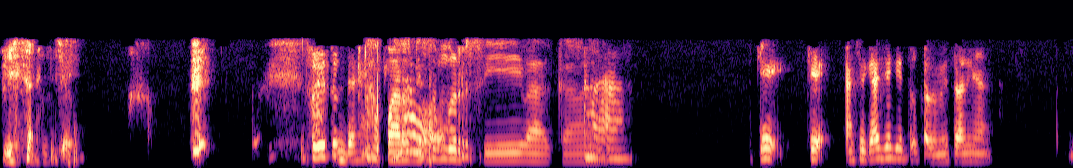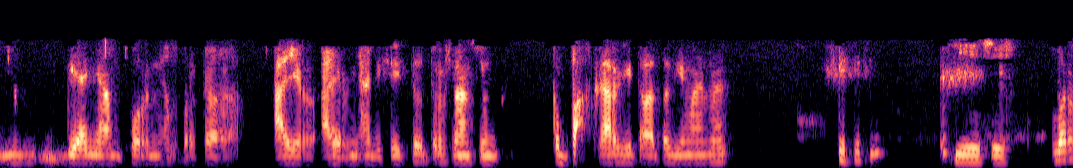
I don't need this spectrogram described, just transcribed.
Iya. So itu Udah hell. disembur sih, maka. Ah. kayak kayak asik aja gitu kalau misalnya dia nyampur nyampur ke air airnya di situ terus langsung kebakar gitu atau gimana Iya sih. baru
